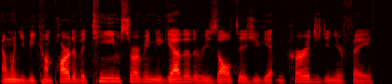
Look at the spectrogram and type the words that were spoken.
And when you become part of a team serving together, the result is you get encouraged in your faith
